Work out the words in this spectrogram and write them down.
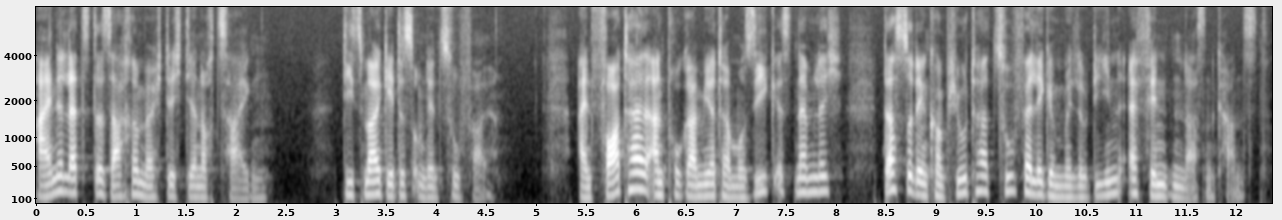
Eine letzte Sache möchte ich dir noch zeigen. Diesmal geht es um den Zufall. Ein Vorteil an programmierter Musik ist nämlich, dass du den Computer zufällige Melodien erfinden lassen kannst.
